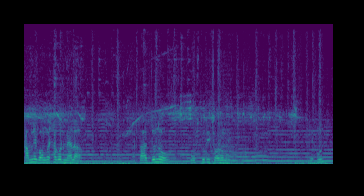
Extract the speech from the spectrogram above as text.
সামনে গঙ্গাসাগর মেলা। তার জন্য প্রস্তুতি চরমে। দেখুন।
